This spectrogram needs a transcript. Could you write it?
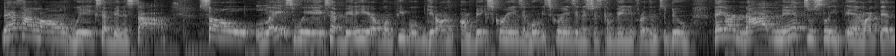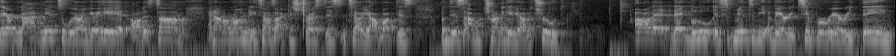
That's how long wigs have been in style. So lace wigs have been here when people get on, on big screens and movie screens and it's just convenient for them to do. They are not meant to sleep in like that. They're not meant to wear on your head all this time. And I don't know how many times I can stress this and tell y'all about this, but this, I'm trying to give y'all the truth all that that glue it's meant to be a very temporary thing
